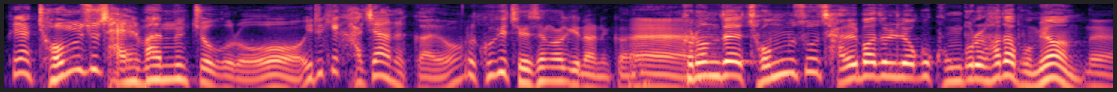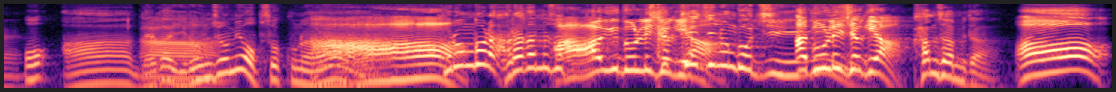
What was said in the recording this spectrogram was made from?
그냥 점수 잘 받는 쪽으로 이렇게 가지 않을까요? 그래, 그게 제 생각이라니까요. 네. 그런데 점수 잘 받으려고 공부를 하다 보면 네. 어, 아, 내가 아. 이런 점이 없었구나. 아, 그런 걸 알아가면서 아, 이거 논리적이야. 착해지는 거지. 아, 논리적이야. 감사합니다. 어.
